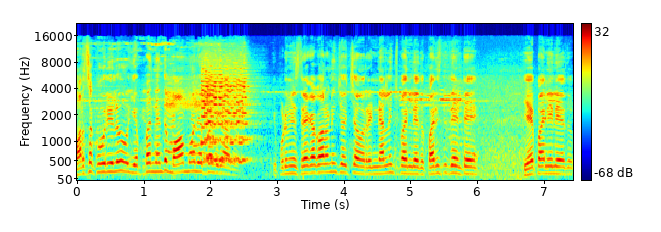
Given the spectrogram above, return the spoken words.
వరుస కూలీలు ఇబ్బంది అంటే మామూలు ఇబ్బంది కాదు. ఇప్పుడు మేము శ్రీకాకుళం నుంచి వచ్చాము రెండు నెలల నుంచి పని లేదు. పరిస్థితి ఏంటి? ఏ పని లేదు.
